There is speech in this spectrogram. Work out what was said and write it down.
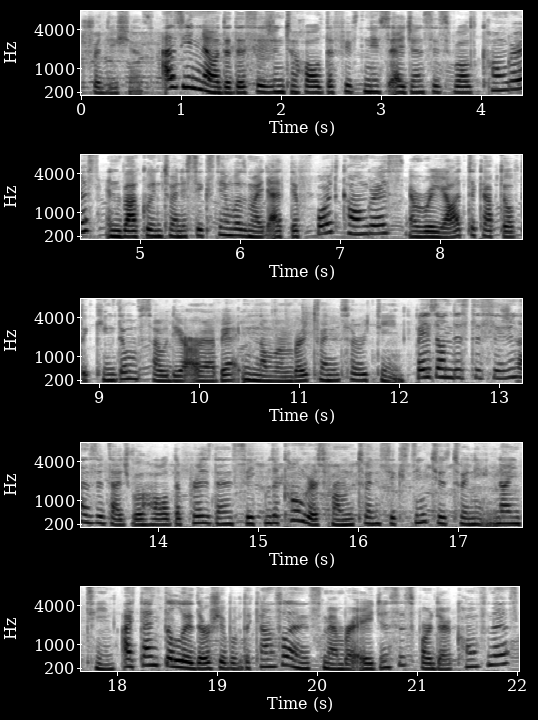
traditions. As you know, the decision to hold the 5th News Agencies World Congress in Baku in 2016 was made at the 4th Congress in Riyadh, the capital of the Kingdom of Saudi Arabia, in November 2013. Based on this decision, AZERTAC will hold the presidency of the Congress from 2016 to 2019. I thank the leadership of the Council and its member agencies for their confidence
